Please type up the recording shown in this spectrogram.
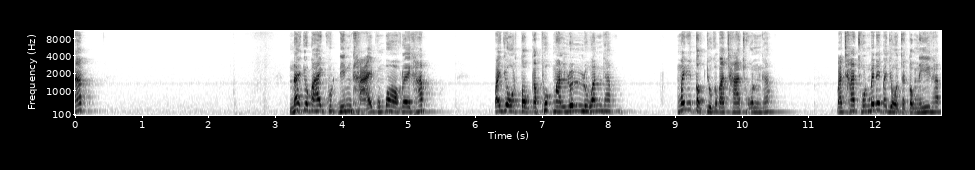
นับนโยบายขุดดินขายผมบอกเลยครับ ประโยชน์ตกกับพวกมันล้วนๆครับ ไม่ได้ตกอยู่กับประชาชนครับ ประชาชนไม่ได้ประโยชน์จากตรงนี้ครับ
